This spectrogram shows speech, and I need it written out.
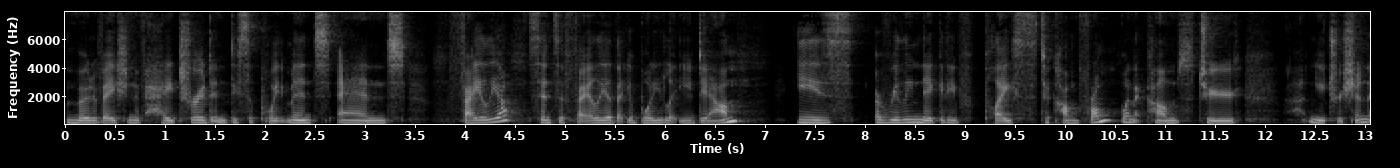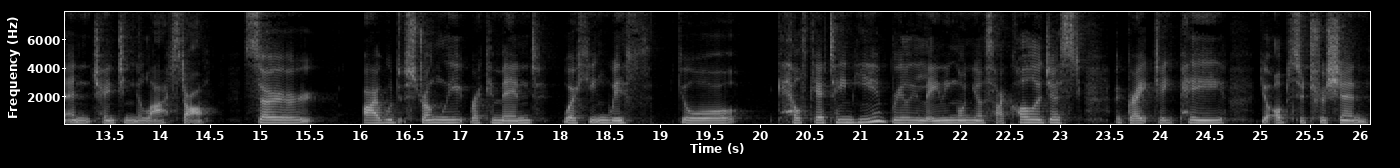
motivation of hatred and disappointment and failure, sense of failure that your body let you down, is a really negative place to come from when it comes to nutrition and changing your lifestyle. So, I would strongly recommend working with your healthcare team here, really leaning on your psychologist, a great GP, your obstetrician,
